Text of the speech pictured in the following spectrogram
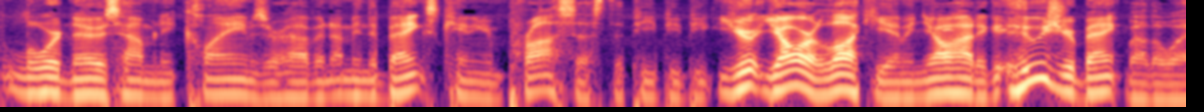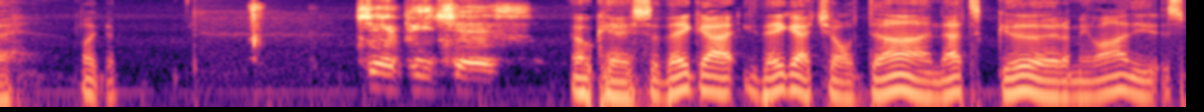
Lord knows how many claims they're having. I mean, the banks can't even process the PPP. You're, y'all are lucky. I mean, y'all had a. Who is your bank, by the way? Like JP Chase. Okay, so they got they got y'all done. That's good. I mean, a lot of these,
